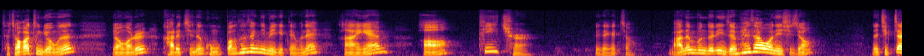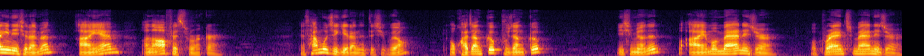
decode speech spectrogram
자, 저 같은 경우는 영어를 가르치는 공부방 선생님이기 때문에 I am a teacher 이 되겠죠. 많은 분들이 이제 회사원이시죠. 직장인이시라면 I am an office worker 사무직이라는 뜻이고요. 뭐 과장급, 부장급이시면은 뭐 I am a manager, 뭐 branch manager,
